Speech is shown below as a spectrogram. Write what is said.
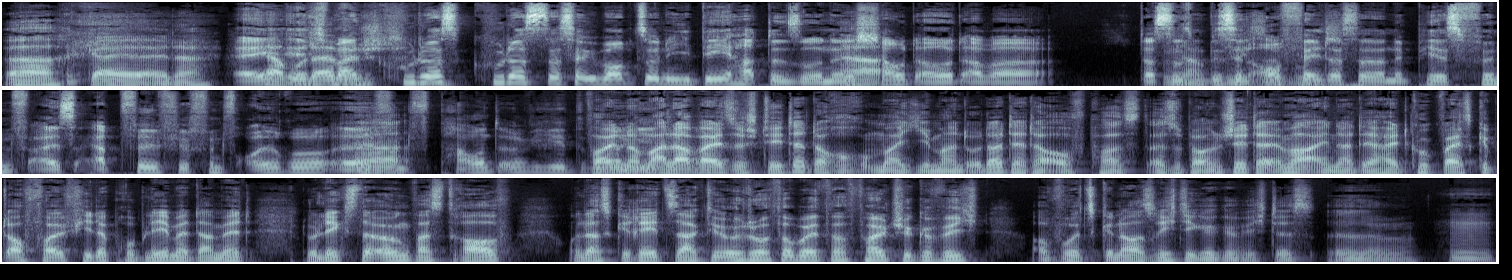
Ach, geil, Alter. Ey, ja, ich meine. Kudos, Kudos, dass er überhaupt so eine Idee hatte, so, ne? Ja. Shoutout, aber dass das Ja, ein bisschen so auffällt, gut. dass er eine PS5 als Apfel für 5 Euro, äh, Ja. 5 Pound irgendwie Vor allem drüber geht. normalerweise steht da doch auch immer jemand, oder? Der da aufpasst. Also bei uns steht da immer einer, der halt guckt, weil es gibt auch voll viele Probleme damit. Du legst da irgendwas drauf und das Gerät sagt dir, oh, du hast aber jetzt das falsche Gewicht, obwohl es genau das richtige Gewicht ist. Also, Hm.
